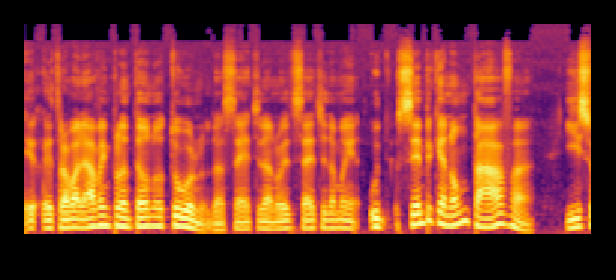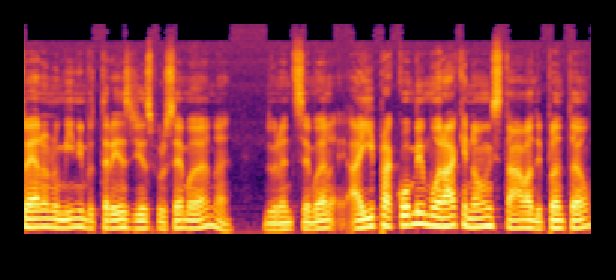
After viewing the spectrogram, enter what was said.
eu, eu, trabalhava em plantão noturno, das sete da noite às sete da manhã. O, sempre que eu não estava, isso era no mínimo três dias por semana, durante a semana, aí para comemorar que não estava de plantão,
